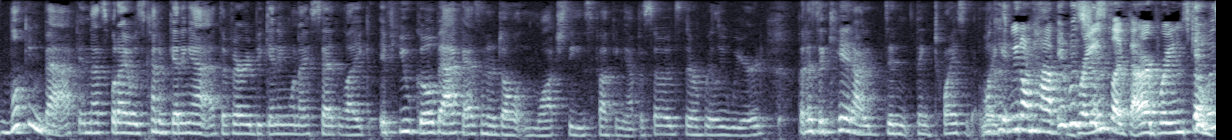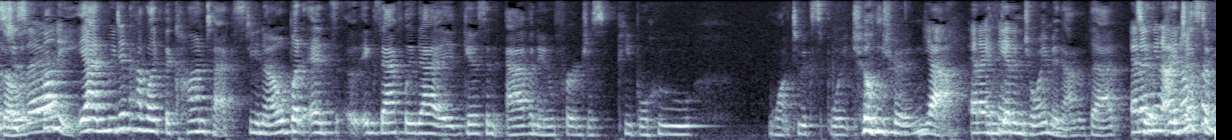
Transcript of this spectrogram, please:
looking back, and that's what I was kind of getting at at the very beginning when I said, like, if you go back as an adult and watch these fucking episodes, they're really weird. But as a kid, I didn't think twice about it. Well, Like, because we don't have it was brains just- like that. Our brains don't it was go just there. funny. Yeah, and we didn't have, like, the context, you know? But it's exactly that. It gives an avenue for just people who want to exploit children. Yeah, and I and think, get enjoyment out of that. and to- I mean, I know for me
